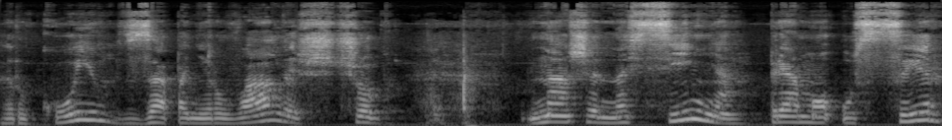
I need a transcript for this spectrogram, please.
рукою запанірували, щоб наше насіння прямо у сир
